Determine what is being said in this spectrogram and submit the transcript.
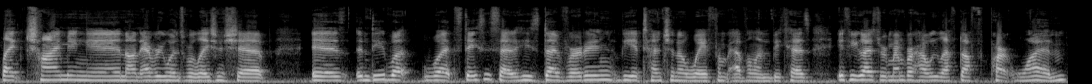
like chiming in on everyone's relationship is indeed what what Stacy said. He's diverting the attention away from Evelyn because if you guys remember how we left off part one,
